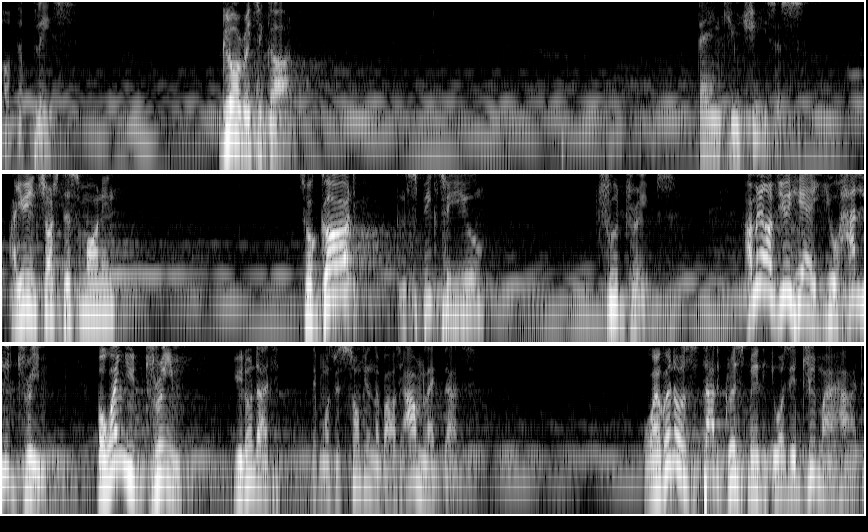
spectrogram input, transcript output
of the place. Glory to God. Thank you, Jesus. Are you in church this morning? So God can speak to you through dreams. How many of you here you hardly dream, but when you dream, you know that there must be something about it. I'm like that. When we're going to start Grace Made, it was a dream I had.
